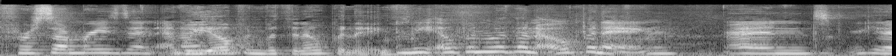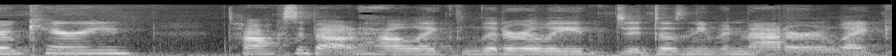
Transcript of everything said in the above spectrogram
for some reason, and We don't- with an opening. we open with an opening and you know carrie talks about how like literally it doesn't even matter like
